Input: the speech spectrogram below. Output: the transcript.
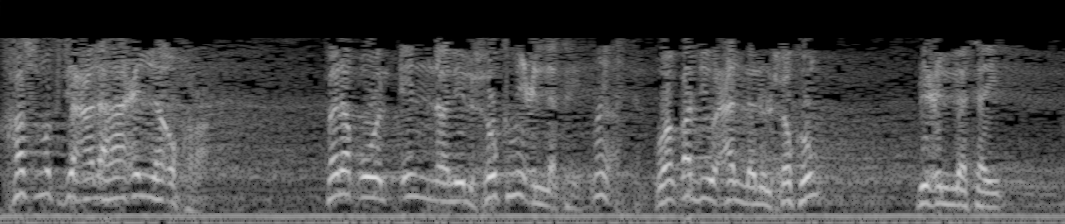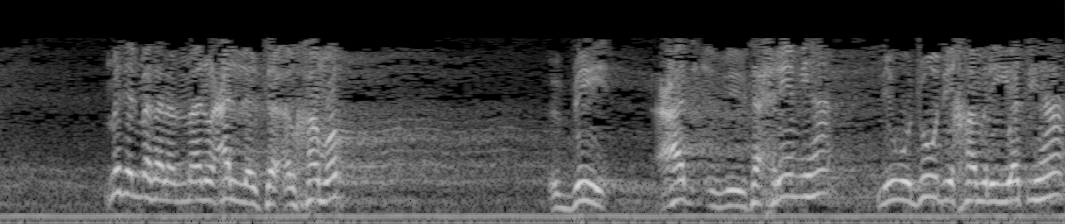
خصمك جعلها علة أخرى. فنقول إن للحكم علتين ما يؤثر. وقد يعلل الحكم بعلتين. مثل مثلا ما نعلل الخمر بتحريمها لوجود خمريتها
